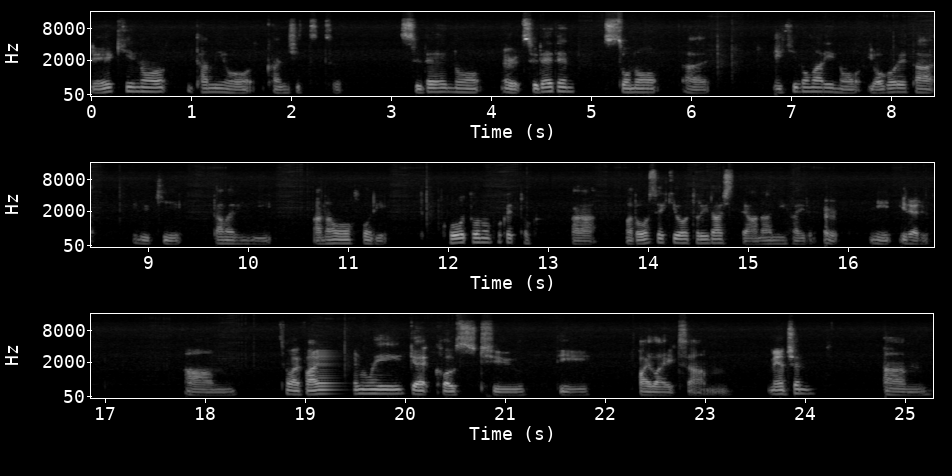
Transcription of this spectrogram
冷気の痛みを感じつつ、素手の、え素手でそのあ行き止まりの汚れた雪たまりに穴を掘り、コートのポケットから窓石を取り出して穴に入る、に入れる。Um, so I finally get close to the Twilight um, mansion. Um,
